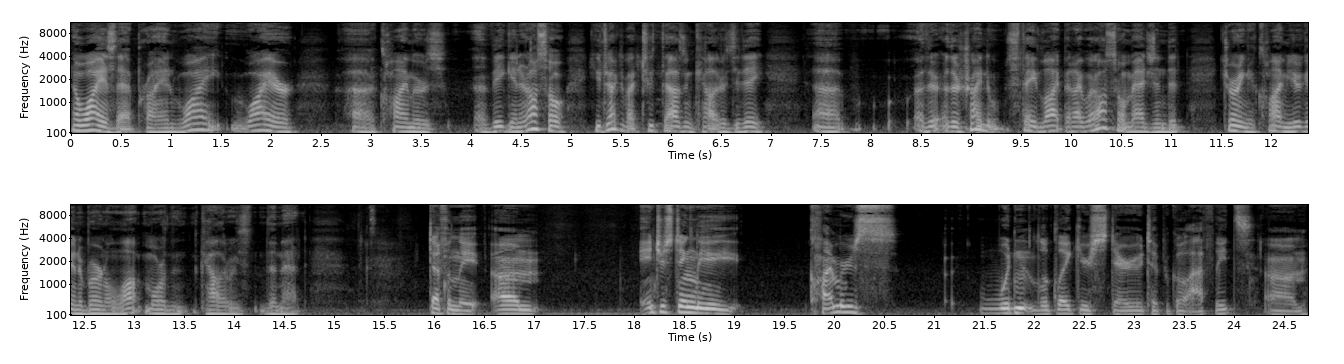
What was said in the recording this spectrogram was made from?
now, why is that, Brian? Why why are uh, climbers uh, vegan? And also, you talked about 2,000 calories a day. Uh, are they, are they trying to stay light? But I would also imagine that during a climb, you're going to burn a lot more than calories than that. Definitely. Um, interestingly, climbers wouldn't look like your stereotypical athletes. Um,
